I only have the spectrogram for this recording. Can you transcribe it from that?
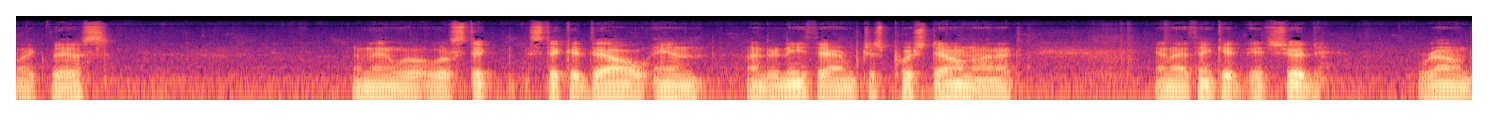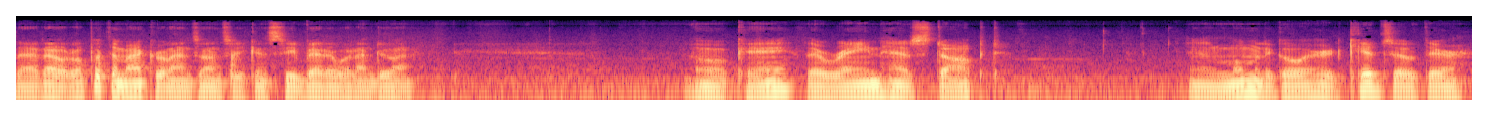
like this and then we'll, we'll stick stick a dowel in underneath there and just push down on it and I think it, it should round that out. I'll put the macro lens on so you can see better what I'm doing. Okay, the rain has stopped. And a moment ago I heard kids out there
